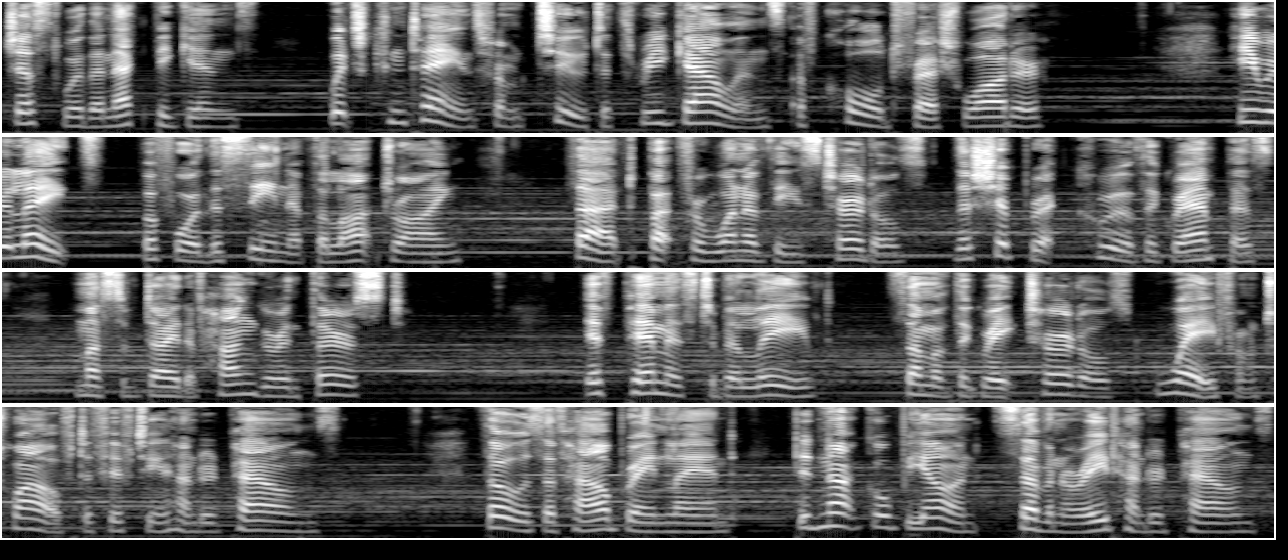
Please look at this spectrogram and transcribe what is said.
just where the neck begins, which contains from two to three gallons of cold fresh water. He relates, before the scene of the lot drawing, that but for one of these turtles the shipwrecked crew of the Grampus must have died of hunger and thirst. If Pym is to be believed, some of the great turtles weigh from twelve to fifteen hundred pounds. Those of Halbrane Land did not go beyond seven or eight hundred pounds,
